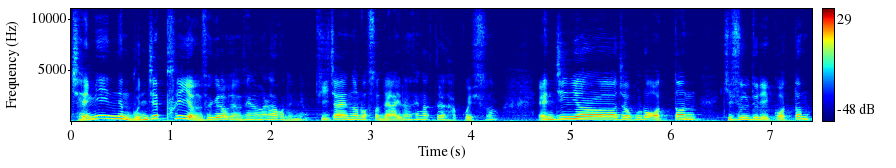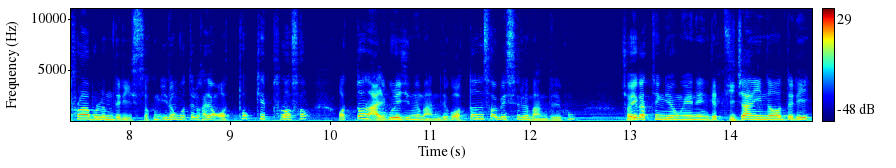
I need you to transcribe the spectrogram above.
재미있는 문제풀이 연속이라고 저는 생각을 하거든요. 디자이너로서 내가 이런 생각들을 갖고 있어. 엔지니어적으로 어떤 기술들이 있고 어떤 프로블럼들이 있어. 그럼 이런 것들을 가장 어떻게 풀어서 어떤 알고리즘을 만들고 어떤 서비스를 만들고 저희 같은 경우에는 이제 디자이너들이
